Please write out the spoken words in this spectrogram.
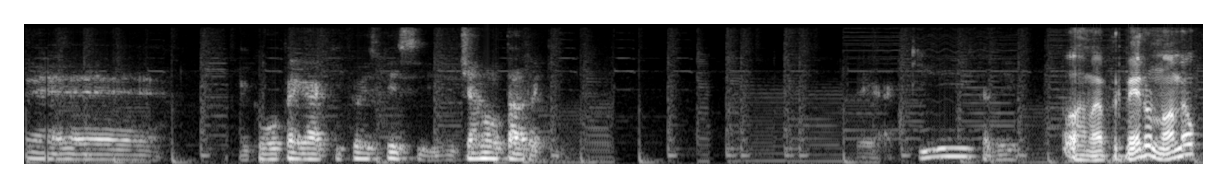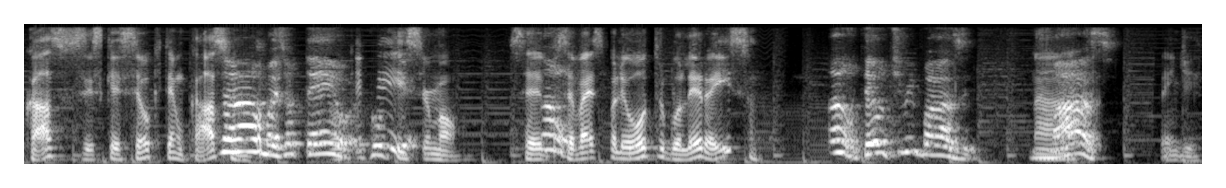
É... é que eu vou pegar aqui que eu esqueci. Eu tinha anotado aqui. Vou pegar aqui, cadê? Porra, meu primeiro nome é o Cássio. Você esqueceu que tem um Cássio? Não, mas eu tenho. O que, porque... é isso, irmão? Você, você vai escolher outro goleiro, é isso? Não, tem um time base. Ah, mas. Entendi.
